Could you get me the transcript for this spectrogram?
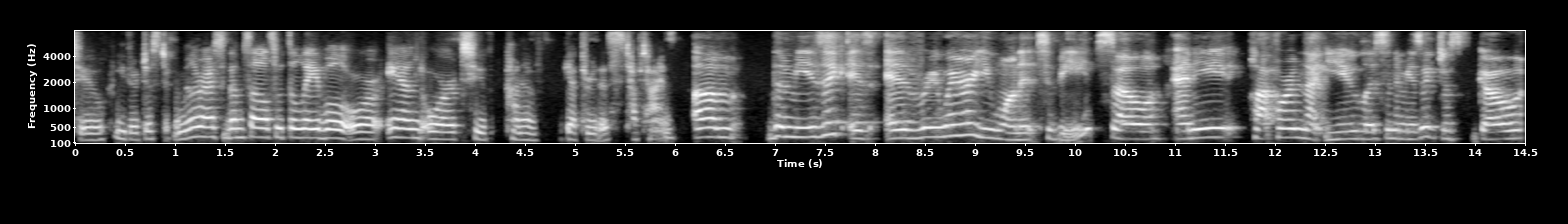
to, either just to familiarize themselves with the label, or and or to kind of get through this tough time? Um, the music is everywhere you want it to be. So, any platform that you listen to music, just go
